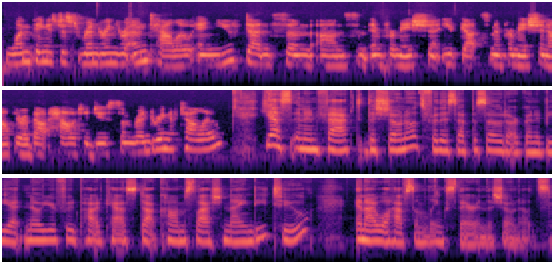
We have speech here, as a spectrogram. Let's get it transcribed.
one thing is just rendering your own tallow, and you've done some um, some information. You've got some information out there about how to do some rendering of tallow. Yes, and in fact, the show notes for this episode are going to be at knowyourfoodpodcast.com slash ninety two, and I will have some links there in the show notes.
